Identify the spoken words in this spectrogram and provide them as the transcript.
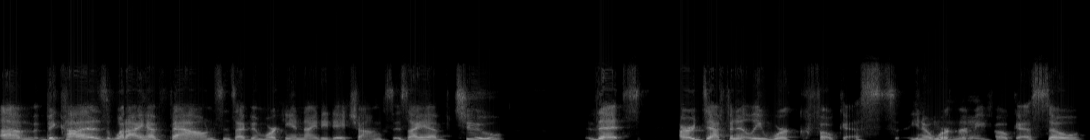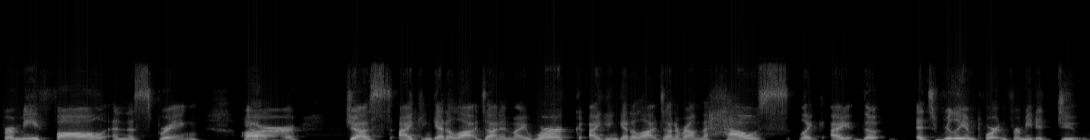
Um, because what I have found since I've been working in 90 day chunks is I have two that are definitely work focused, you know, worker mm-hmm. focused. So for me, fall and the spring yep. are just I can get a lot done in my work. I can get a lot done around the house. Like I the it's really important for me to do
